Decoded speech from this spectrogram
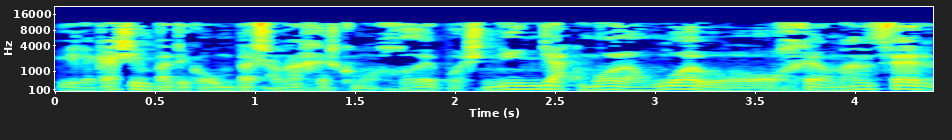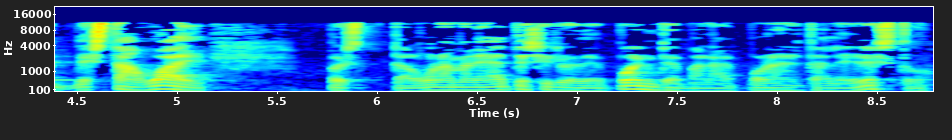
y le cae simpático un personaje, es como, joder, pues Ninjak mola un huevo, o Geomancer está guay, pues de alguna manera te sirve de puente para ponerte a leer esto.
